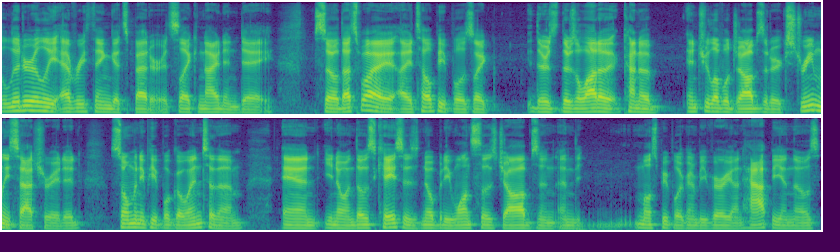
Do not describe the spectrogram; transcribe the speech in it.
literally everything gets better. It's like night and day. So that's why I tell people is like there's there's a lot of kind of entry level jobs that are extremely saturated. So many people go into them and you know, in those cases, nobody wants those jobs, and and the, most people are going to be very unhappy in those.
